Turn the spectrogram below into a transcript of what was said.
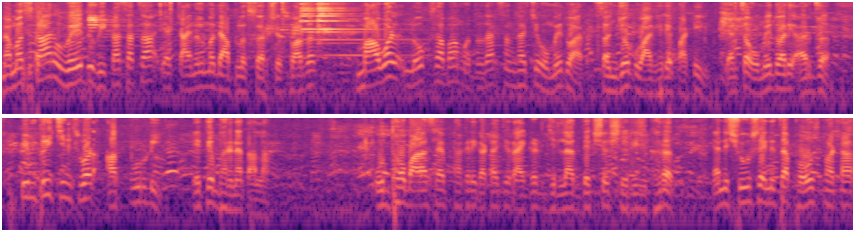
नमस्कार वेद विकासाचा या चॅनलमध्ये आपलं सरसे स्वागत. मावळ लोकसभा मतदारसंघाचे उमेदवार संजोग वाघेरे पाटील यांचा उमेदवारी अर्ज पिंपरी चिंचवड आकुर्डी येथे भरण्यात आला. उद्धव बाळासाहेब ठाकरे गटाचे रायगड जिल्हाध्यक्ष शिरीष घरत यांनी शिवसेनेचा फौज फाटा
